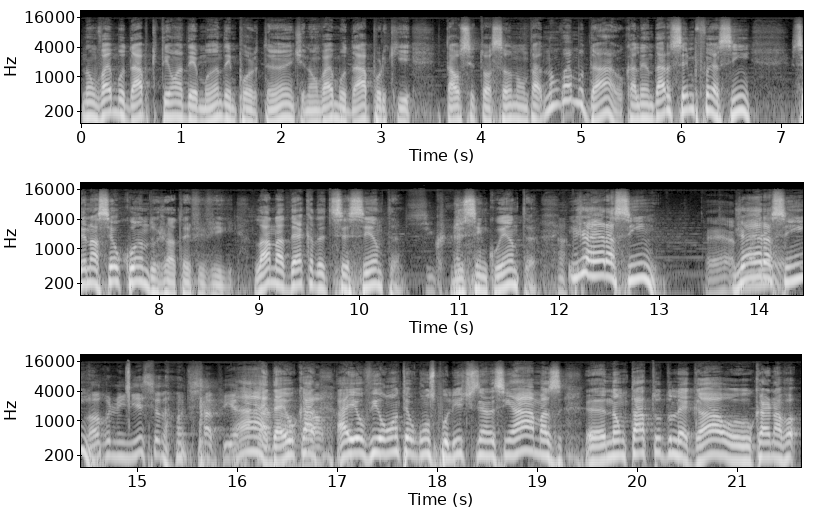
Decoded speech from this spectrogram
Não vai mudar porque tem uma demanda importante, não vai mudar porque tal situação não tá. Não vai mudar. O calendário sempre foi assim. Você nasceu quando, JF Vig? Lá na década de 60, 50. de 50, e já era assim. É, já era assim. Logo no início não sabia. Ah, daí o cara. Aí eu vi ontem alguns políticos dizendo assim: ah, mas eh, não tá tudo legal, o carnaval.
